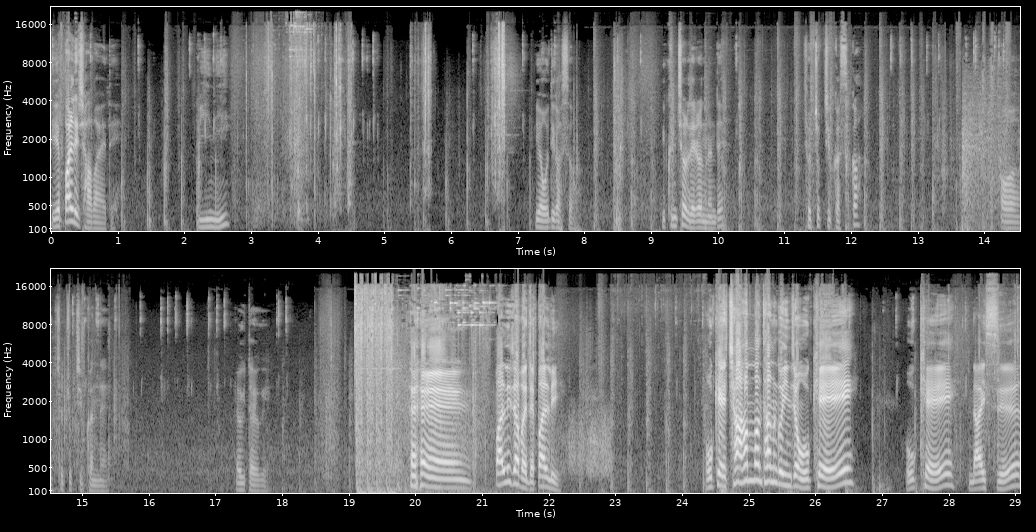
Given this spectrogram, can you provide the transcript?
이게 빨리 잡아야 돼. 미니? 얘 어디 갔어? 이 근처로 내렸는데? 저쪽 집 갔을까? 어 저쪽 집 갔네 여기 있다 여기. 헤헤. 빨리 잡아야 돼 빨리. 오케이 차 한 번 타는 거 인정. 오케이. 오케이. 나이스.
